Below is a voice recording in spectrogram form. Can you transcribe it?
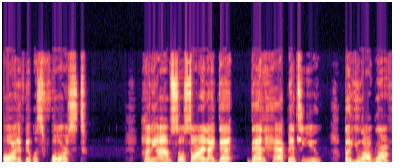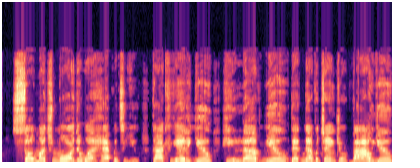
or if it was forced, honey, I'm so sorry. Like that that happened to you. But you are worth so much more than what happened to you. God created you. He loved you. That never changed your value.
